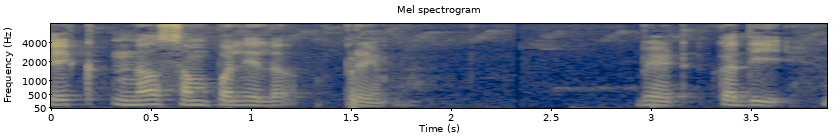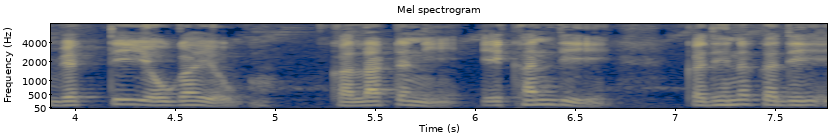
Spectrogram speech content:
एक न संपलेलं प्रेम. भेट कधी व्यक्ती योगायोग कलाटणी एखादी कधी न कधी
